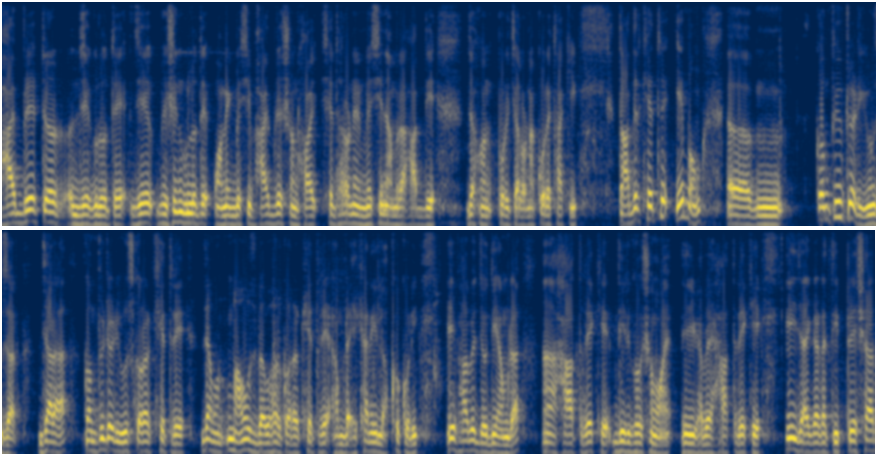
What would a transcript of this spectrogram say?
ভাইব্রেটর যেগুলোতে, যে মেশিনগুলোতে অনেক বেশি ভাইব্রেশন হয়, সে ধরনের মেশিন আমরা হাত দিয়ে যখন পরিচালনা করে থাকি। তাদের ক্ষেত্রে এবং কম্পিউটার ইউজার যারা কম্পিউটার ইউজ করার ক্ষেত্রে, যেমন মাউস ব্যবহার করার ক্ষেত্রে আমরা এখানেই লক্ষ্য করি। এভাবে যদি আমরা হাত রেখে, দীর্ঘ সময় এইভাবে হাত রেখে এই জায়গাটাতে প্রেশার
